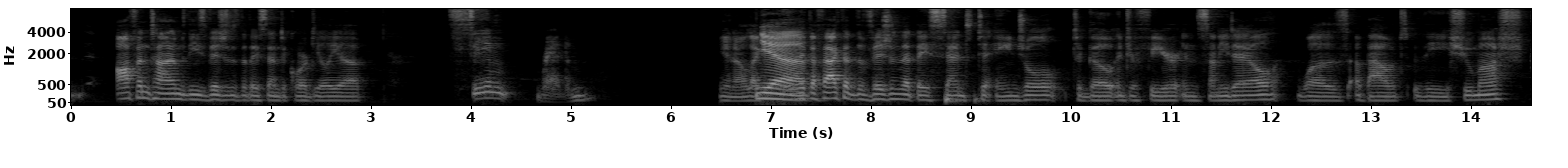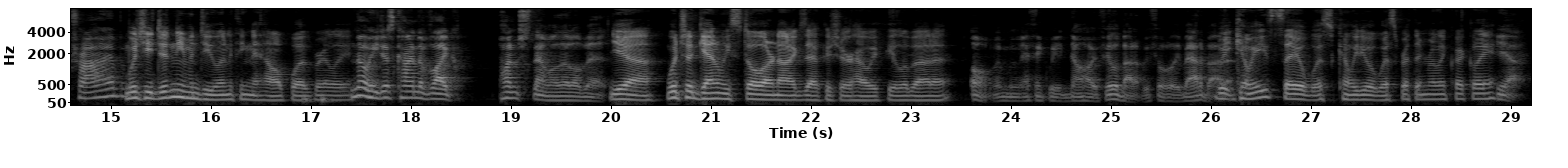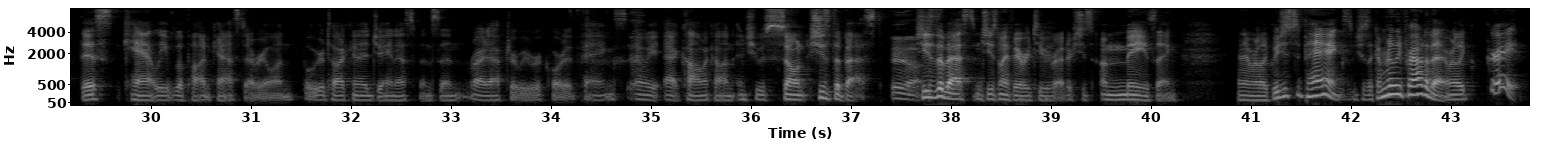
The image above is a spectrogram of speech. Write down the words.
oftentimes these visions that they send to Cordelia seem random. You know, like Yeah. like the fact that the vision that they sent to Angel to go interfere in Sunnydale was about the Chumash tribe. Which he didn't even do anything to help with, really. No, he just kind of like punched them a little bit. Yeah, which again, we still are not exactly sure how we feel about it. Oh, I mean, I think we know how we feel about it. We feel really bad about Wait, it. can we say a whis? Can we do a whisper thing really quickly? Yeah. This can't leave the podcast, everyone. But we were talking to Jane Espenson right after we recorded Pangs, and we at Comic Con, and she was so she's the best. Yeah. She's the best, and she's my favorite TV writer. She's amazing. And then we're like, we just did Pangs, and she's like, I'm really proud of that. And we're like, great.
